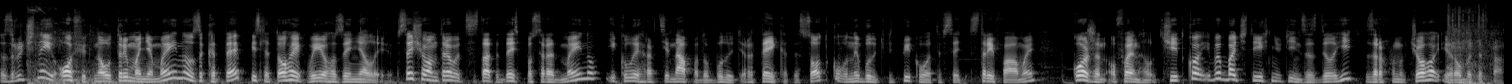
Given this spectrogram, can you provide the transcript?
Зручний офік на утримання мейну за КТ після того, як ви його зайняли. Все, що вам треба, це стати десь посеред мейну, і коли гравці нападу будуть ретейкати сотку, вони будуть відпікувати все стрейфами, кожен офенгл чітко, і ви бачите їхню тінь заздалегідь, за рахунок чого і робите фраг.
